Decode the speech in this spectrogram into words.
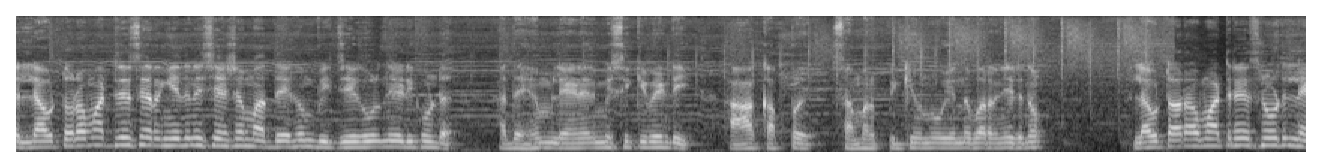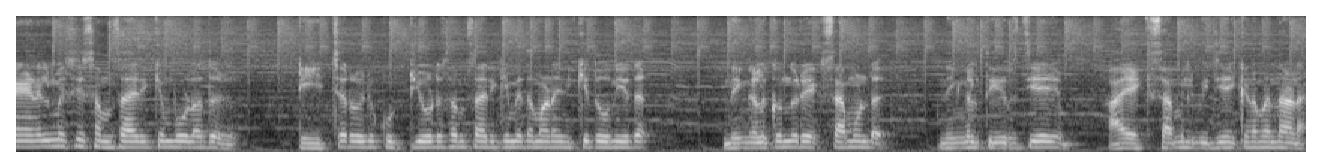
ലൗട്ടോറോ മാർട്ടിനസ് ഇറങ്ങിയതിന് ശേഷം അദ്ദേഹം വിജയ ഗോൾ നേടിക്കൊണ്ട് അദ്ദേഹം ലയണൽ മെസ്സിക്ക് വേണ്ടി ആ കപ്പ് സമർപ്പിക്കുന്നു എന്ന് പറഞ്ഞിരുന്നു. ലൗട്ടാറോ മാർട്ടിനസിനോട് ലയണൽ മെസ്സി സംസാരിക്കുമ്പോൾ അത് ടീച്ചർ ഒരു കുട്ടിയോട് സംസാരിക്കും വിധമാണ് എനിക്ക് തോന്നിയത്. നിങ്ങൾക്കൊന്നൊരു എക്സാം ഉണ്ട്. നിങ്ങൾ തീർച്ചയായും ആ എക്സാമിൽ വിജയിക്കണമെന്നാണ്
